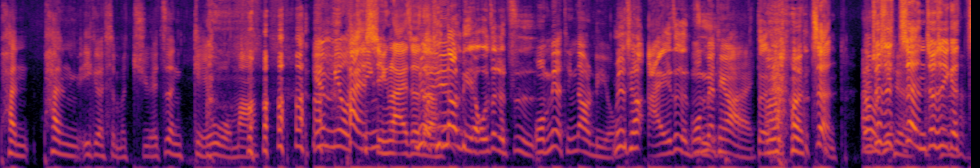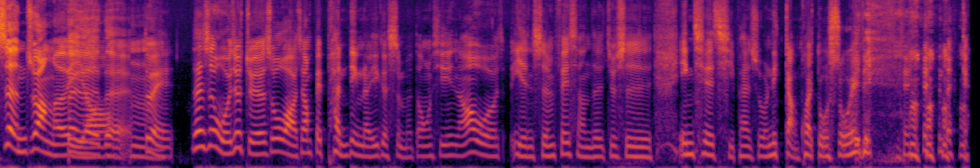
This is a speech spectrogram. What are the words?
判判一个什么绝症给我吗？因为没有判刑来着，没有听到“瘤”这个字，我没有听到“瘤”，没有听到“癌”这个字，我没有听到“癌”。对，症 就是症，就是一个症状而已哦。对对对，但是我就觉得说我好像被判定了一个什么东西，然后我眼神非常的就是殷切期盼，说你赶快多说一点的感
